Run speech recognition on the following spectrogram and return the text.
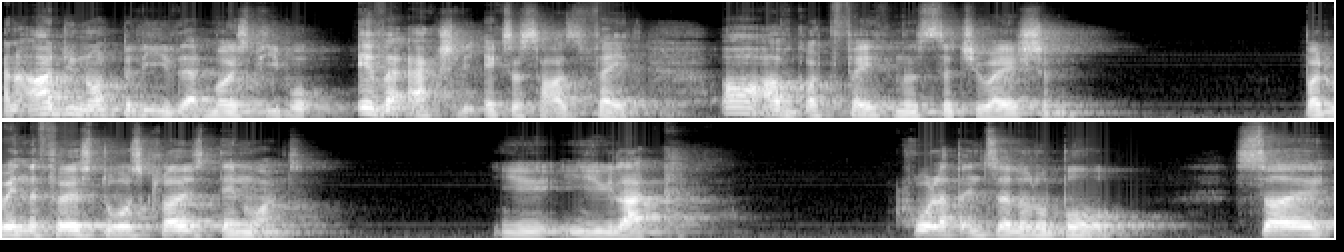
And I do not believe that most people ever actually exercise faith. Oh, I've got faith in this situation. But when the first door's closed, then what? You you like crawl up into a little ball. So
